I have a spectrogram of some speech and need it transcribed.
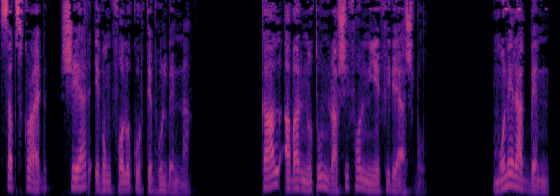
সাবস্ক্রাইব, শেয়ার এবং ফলো করতে ভুলবেন না। কাল আবার নতুন রাশিফল নিয়ে ফিরে আসব। মনে রাখবেন,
